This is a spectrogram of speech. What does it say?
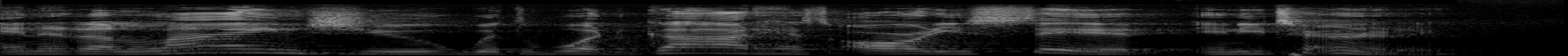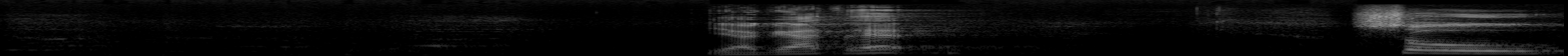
and it aligns you with what God has already said in eternity. Y'all got that? So,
